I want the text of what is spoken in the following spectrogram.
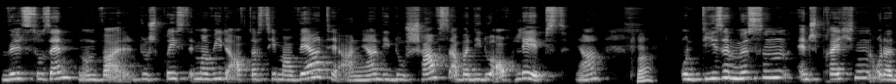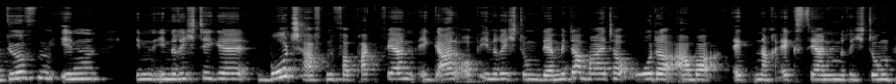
willst du senden? Und weil du sprichst immer wieder auf das Thema Werte an, ja, die du schaffst, aber die du auch lebst, ja. Klar. Und diese müssen entsprechen oder dürfen in in, in richtige Botschaften verpackt werden, egal ob in Richtung der Mitarbeiter oder aber nach extern in Richtung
